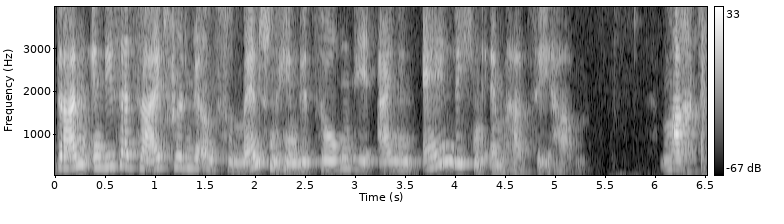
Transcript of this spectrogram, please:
dann in dieser Zeit fühlen wir uns zu Menschen hingezogen, die einen ähnlichen MHC haben. Macht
